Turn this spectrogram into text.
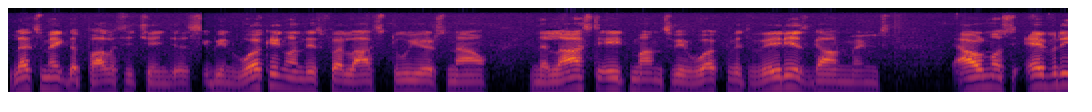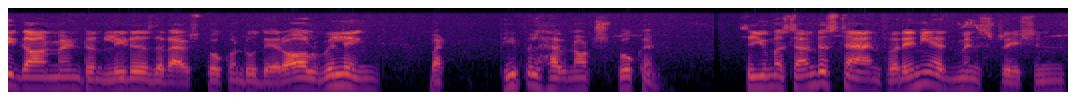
Let's make the policy changes. We've been working on this for last two years now. In the last eight months, we've worked with various governments. Almost every government and leaders that I've spoken to, they're all willing, but people have not spoken. So you must understand, for any administration,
